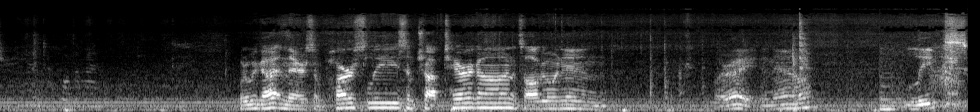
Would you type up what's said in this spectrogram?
your hand to hold them in. What do we got in there? Some parsley, some chopped tarragon. It's all going in. All right, and now leeks,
